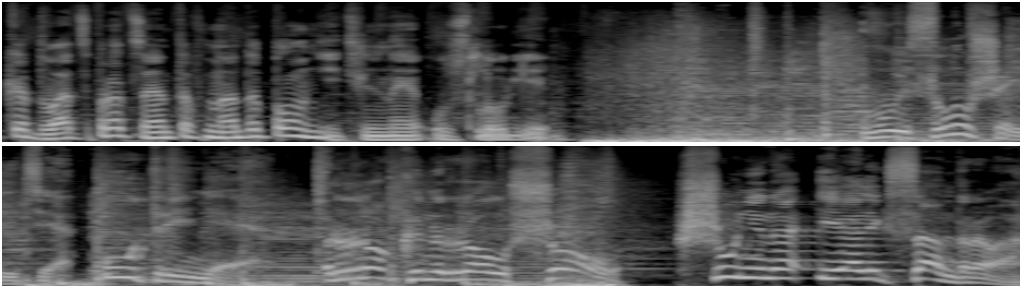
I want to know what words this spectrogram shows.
скидка 20% на дополнительные услуги. Вы слушаете «Утреннее рок-н-ролл шоу» Шунина и Александрова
